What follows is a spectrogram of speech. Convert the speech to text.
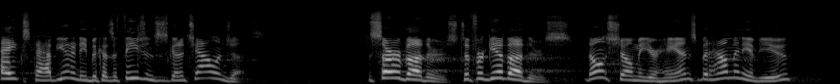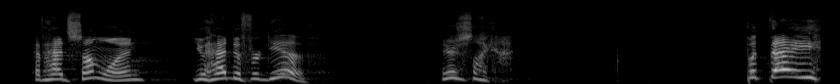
takes to have unity because Ephesians is going to challenge us to serve others, to forgive others. Don't show me your hands, but how many of you have had someone you had to forgive? And you're just like, but they,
